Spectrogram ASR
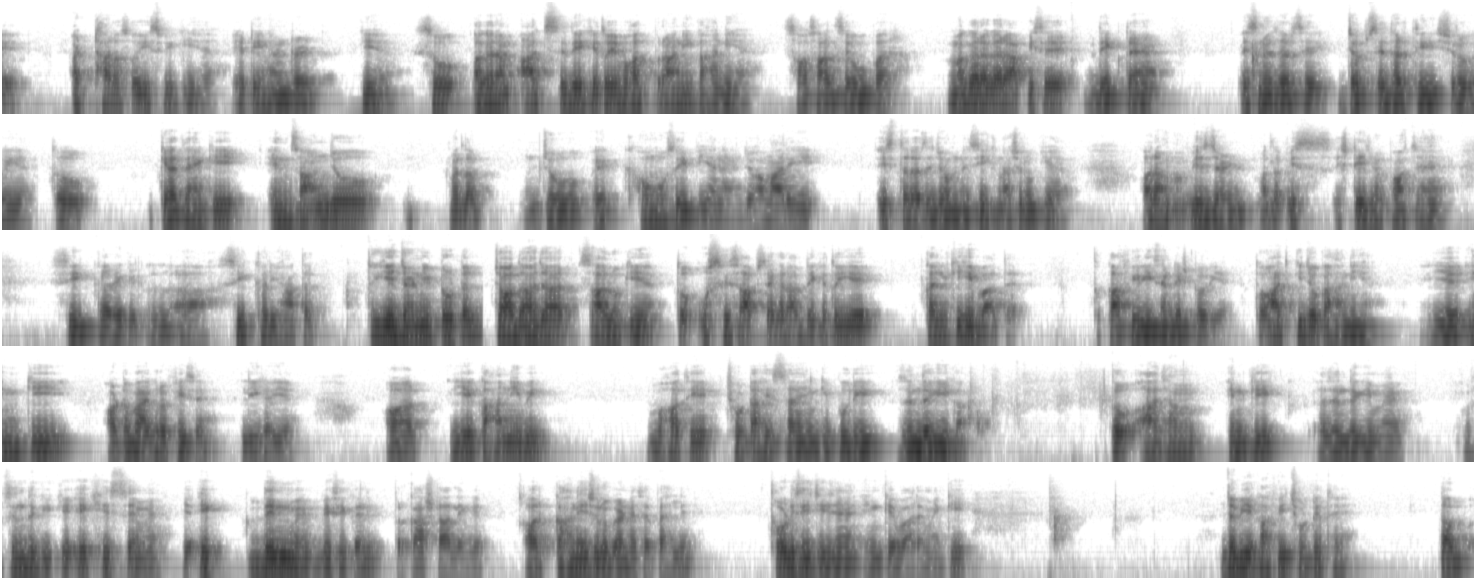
1800 ईस्वी की है 1800 की है। सो so, अगर हम आज से देखें तो ये बहुत पुरानी कहानी है सौ साल से ऊपर। मगर अगर आप इसे देखते हैं इस नज़र से जब से धरती शुरू हुई है तो कहते हैं कि इंसान जो मतलब जो एक होमोसेपियन है, जो हमारी इस तरह से जो हमने सीखना शुरू किया है, और हम इस जर्न मतलब इस स्टेज में पहुँचे हैं, सीख कर एक सीख कर यहाँ तक। तो ये जर्नी टोटल चौदह हज़ार सालों की है। तो उस हिसाब से अगर आप देखें तो ये कल की ही बात है। तो काफ़ी रीसेंट स्टोरी है। तो आज की जो कहानी है, ये इनकी ऑटोबायोग्राफी से ली गई है। और ये कहानी भी बहुत ही एक छोटा हिस्सा है इनकी पूरी ज़िंदगी का। तो आज हम इनकी ज़िंदगी में, ज़िंदगी के एक हिस्से में या एक दिन में बेसिकली प्रकाश डालेंगे। और कहानी शुरू करने से पहले थोड़ी सी चीज़ें इनके बारे में कि जब ये काफ़ी छोटे थे, तब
